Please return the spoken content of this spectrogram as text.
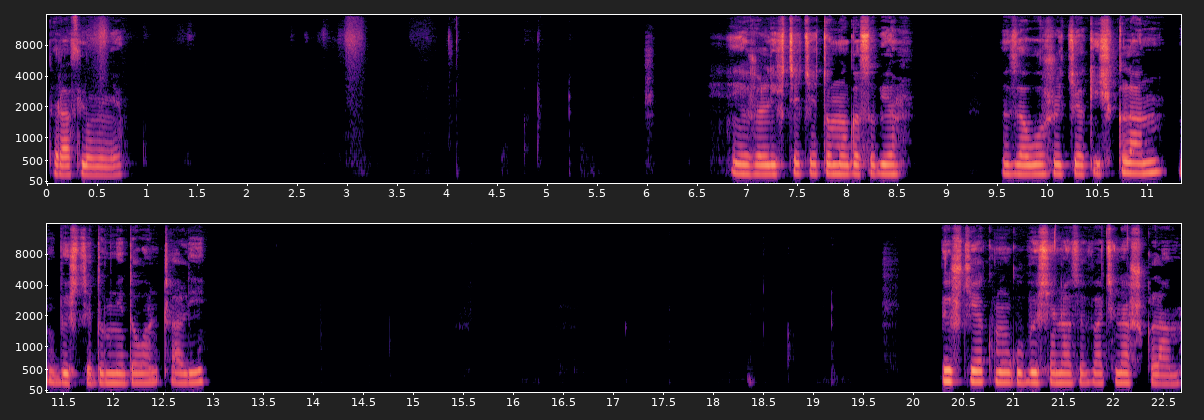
Trafił mnie. Jeżeli chcecie, to mogę sobie założyć jakiś klan, byście do mnie dołączali. Piszcie, jak mógłby się nazywać nasz klan.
